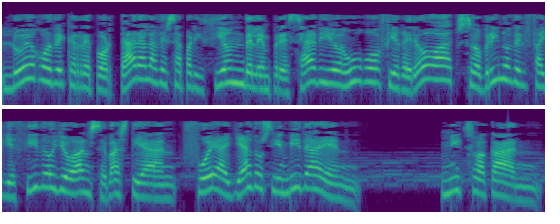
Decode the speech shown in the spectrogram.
luego de que reportara la desaparición del empresario Hugo Figueroa, sobrino del fallecido Joan Sebastián, fue hallado sin vida en Michoacán.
